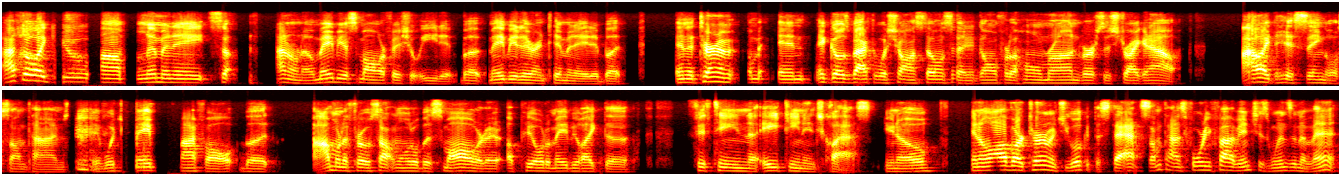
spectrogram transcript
I feel like you um, eliminate some. I don't know. Maybe a smaller fish will eat it, but maybe they're intimidated. But in the tournament, um, and it goes back to what Sean Stone said, going for the home run versus striking out. I like to hit single sometimes, which may be my fault, but I'm gonna throw something a little bit smaller to appeal to maybe like the 15 to 18 inch class. You know, in a lot of our tournaments, you look at the stats. Sometimes 45 inches wins an event.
